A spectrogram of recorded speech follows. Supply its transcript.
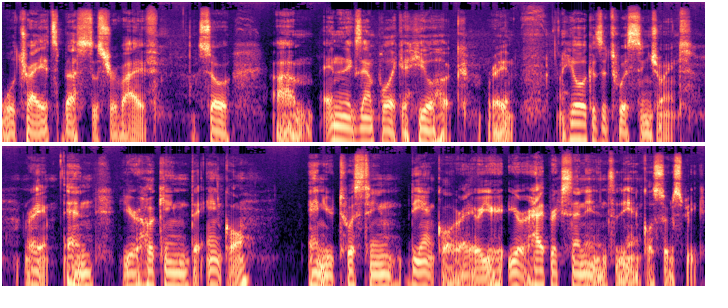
will try its best to survive. So um, in an example like a heel hook right? A heel hook is a twisting joint right and you're hooking the ankle and you're twisting the ankle, right? Or you're, you're hyperextending into the ankle, so to speak.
